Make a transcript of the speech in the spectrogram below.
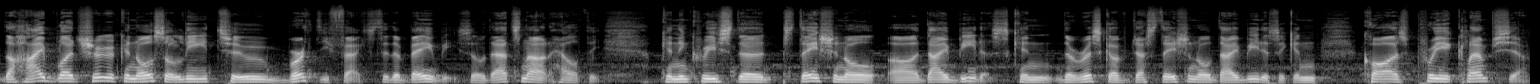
the high blood sugar can also lead to birth defects to the baby, so that's not healthy. Can increase the gestational uh, diabetes, can the risk of gestational diabetes. It can cause preeclampsia,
